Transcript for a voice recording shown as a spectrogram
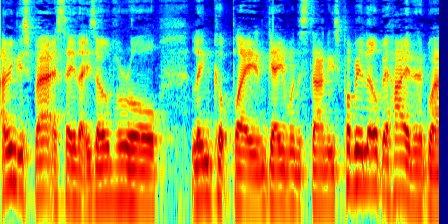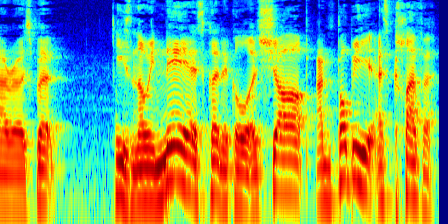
I think it's fair to say that his overall link-up play and game understanding. He's probably a little bit higher than Aguero's but he's nowhere near as clinical, as sharp, and probably as clever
